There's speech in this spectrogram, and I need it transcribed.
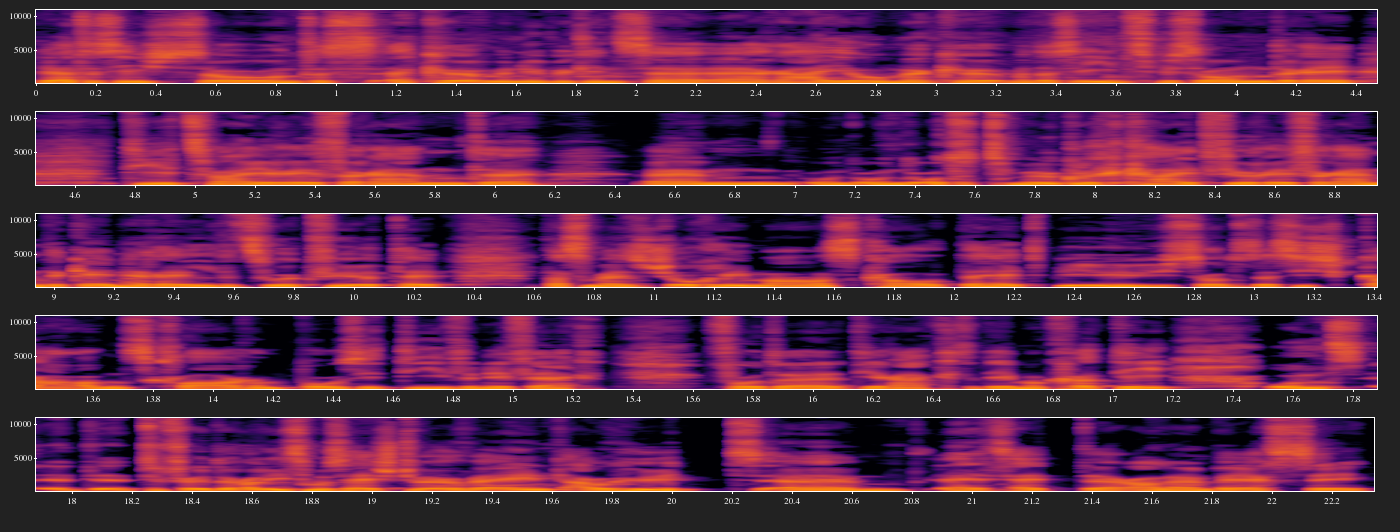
Ja, das ist so. Und das hört man übrigens äh, eine Reihe um. Hört man, dass insbesondere die zwei Referenden ähm, und, und, oder die Möglichkeit für Referenden generell dazu geführt hat, dass man es schon ein bisschen Maß gehalten hat bei uns. Oder das ist ganz klar ein positiver Effekt von der direkten Demokratie. Und äh, der Föderalismus hast du erwähnt, auch heute, ähm, es hat Alain Berset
